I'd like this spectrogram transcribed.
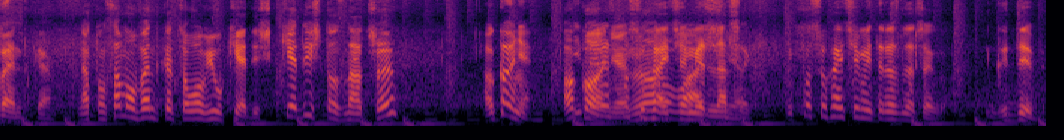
wędkę. Na tą samą wędkę, co łowił kiedyś. Kiedyś to znaczy, O konie. O I konie, teraz no posłuchajcie mnie właśnie. dlaczego. I posłuchajcie mnie teraz dlaczego. Gdyby,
